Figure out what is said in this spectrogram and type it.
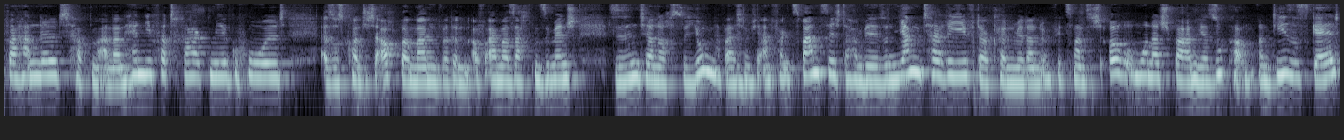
verhandelt, habe einen anderen Handyvertrag mir geholt. Also das konnte ich auch bei meinem, weil dann auf einmal sagten sie, Mensch, Sie sind ja noch so jung, da war ich nämlich Anfang 20, da haben wir so einen Young-Tarif, da können wir dann irgendwie 20 Euro im Monat sparen, ja super. Und dieses Geld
